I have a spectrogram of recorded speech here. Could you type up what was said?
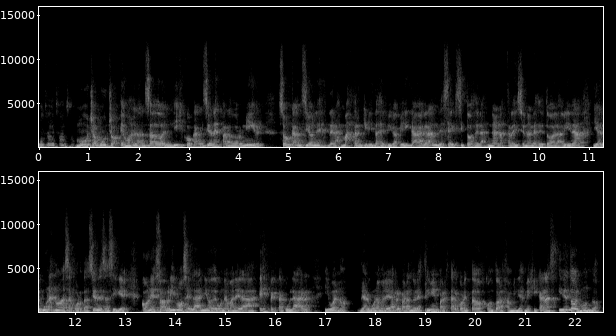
Mucho, mucho, mucho. Mucho, mucho. Hemos lanzado el disco Canciones para Dormir. Son canciones de las más tranquilitas de Pica Pica, grandes éxitos de las nanas tradicionales de toda la vida y algunas nuevas aportaciones. Así que con eso abrimos el año de una manera espectacular y bueno, de alguna manera preparando el streaming para estar conectados con todas las familias mexicanas y de todo el mundo.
